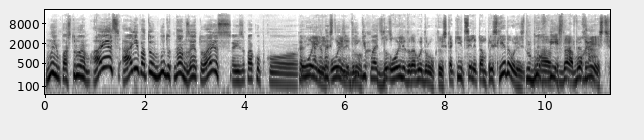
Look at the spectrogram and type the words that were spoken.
Мы им построим АЭС, а они потом будут нам за эту АЭС и за покупку ойли, ойли, деньги друг, платить. Ойли, дорогой друг. То есть, какие цели там преследовались? Ну, бог а, весть. Да, бог да. весть.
